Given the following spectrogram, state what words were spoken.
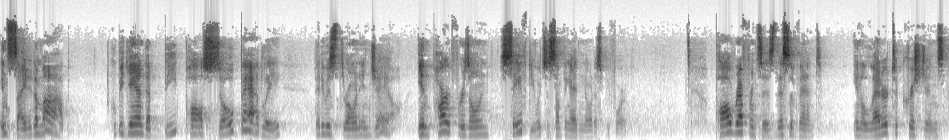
incited a mob who began to beat Paul so badly that he was thrown in jail, in part for his own safety, which is something I hadn't noticed before. Paul references this event in a letter to Christians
